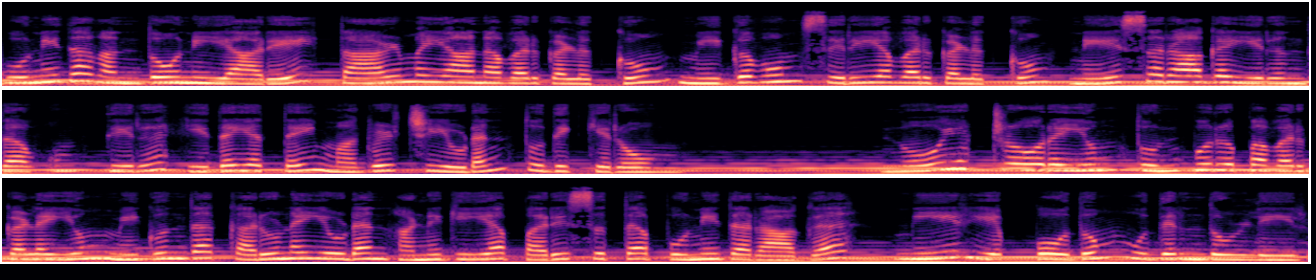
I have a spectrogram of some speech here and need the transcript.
புனித அந்தோனியாரே தாழ்மையானவர்களுக்கும் மிகவும் சிறியவர்களுக்கும் நேசராக இருந்த உம் திரு இதயத்தை மகிழ்ச்சியுடன் துதிக்கிறோம். நோயுற்றோரையும் துன்புறுபவர்களையும் மிகுந்த கருணையுடன் அணுகிய பரிசுத்த புனிதராக நீர் எப்போதும் உதிர்ந்துள்ளீர்.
